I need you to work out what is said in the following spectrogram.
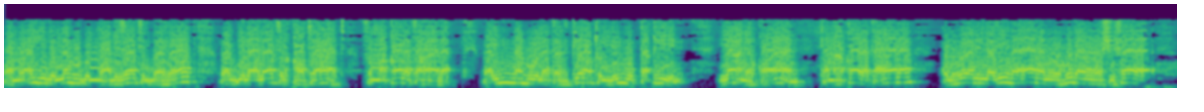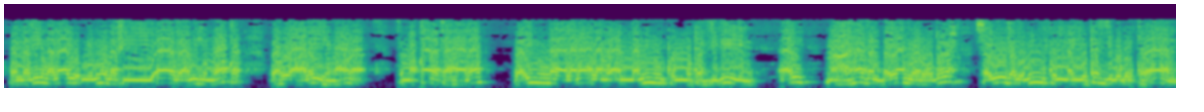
ومؤيد له بالمعجزات الباهرات والدلالات القاطعات. ثم قال تعالى وإنه لتذكرة للمتقين. يعني القرآن كما قال تعالى قل هو للذين آمنوا هدى وشفاء والذين لا يؤمنون في آذانهم وقر وهو عليهم عمى ثم قال تعالى وإنا لنعلم أن منكم مكذبين أي مع هذا البيان والوضوح سيوجد منكم من يكذب بالقرآن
